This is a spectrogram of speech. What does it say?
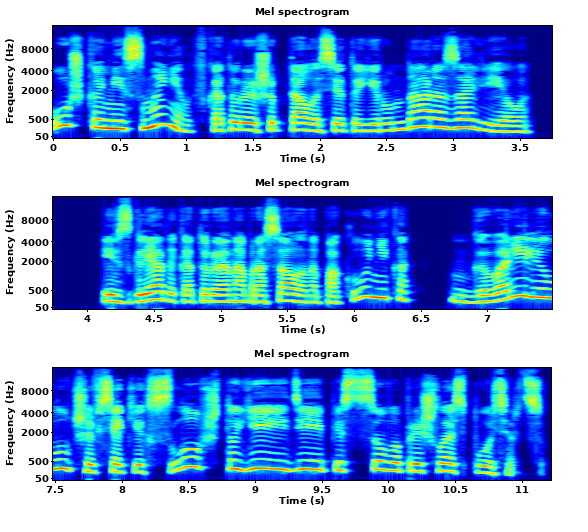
Ушко мисс Мэннинг, в которое шепталась эта ерунда, разовела, и взгляды, которые она бросала на поклонника, Говорили лучше всяких слов, что ей идея Песцова пришлась по сердцу.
